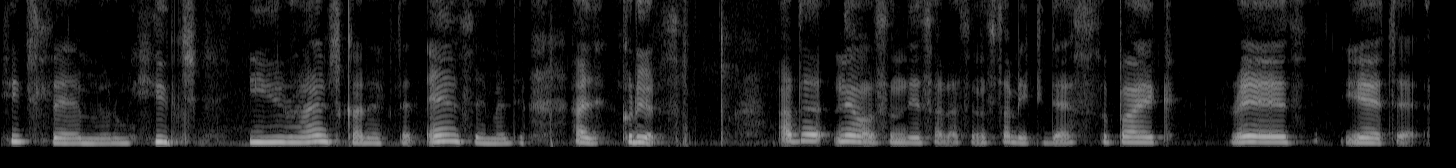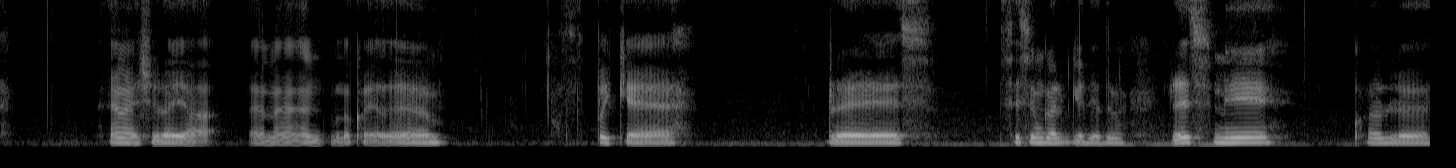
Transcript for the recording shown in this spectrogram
Hiç sevmiyorum. Hiç. İğrenç karakter. En sevmediğim. Hadi kuruyoruz. Adı ne olsun diye sorarsanız tabii ki de Spike Red YT. Hemen şuraya hemen bunu koyalım. Spike Res. Sesim garip geliyor değil mi? Resmi Kolü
